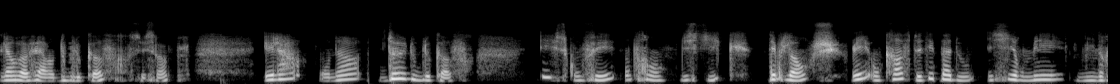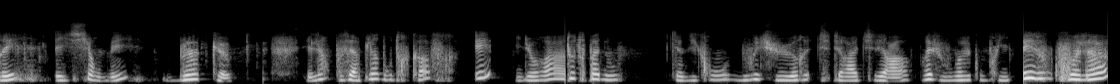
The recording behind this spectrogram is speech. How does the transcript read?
là on va faire un double coffre, c'est simple. Et là on a deux doubles coffres. Et ce qu'on fait, on prend des sticks, des planches et on crafte des panneaux. Ici on met minerai et ici on met bloc. Et là on peut faire plein d'autres coffres et il y aura d'autres panneaux qui indiqueront nourriture, etc., etc. Bref, vous m'avez compris. Et donc voilà,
